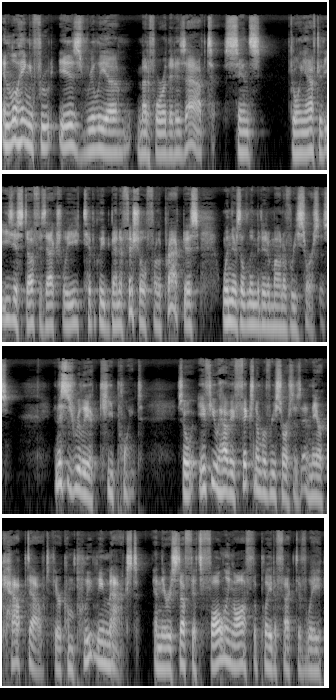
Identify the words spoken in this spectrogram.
And low hanging fruit is really a metaphor that is apt since going after the easiest stuff is actually typically beneficial for the practice when there's a limited amount of resources. And this is really a key point. So if you have a fixed number of resources and they are capped out, they're completely maxed, and there is stuff that's falling off the plate effectively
